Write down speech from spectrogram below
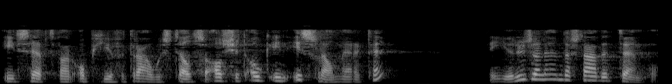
iets hebt waarop je je vertrouwen stelt. Zoals je het ook in Israël merkt. Hè? In Jeruzalem, daar staat de tempel.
